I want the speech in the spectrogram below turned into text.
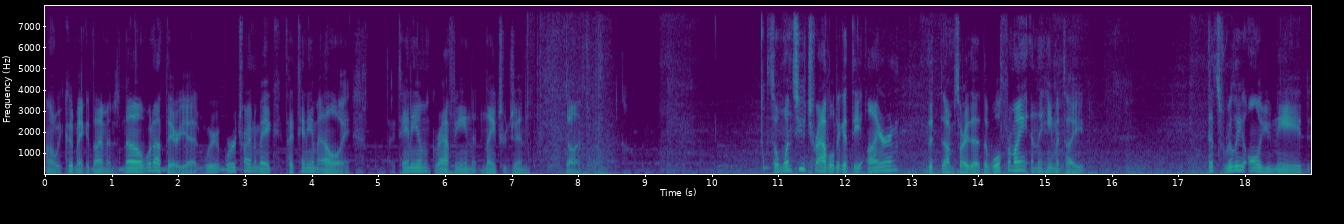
Oh, we could make a diamond. No, we're not there yet. We're, we're trying to make titanium alloy. Titanium, graphene, nitrogen, done. So once you travel to get the iron, the I'm sorry, the, the wolframite and the hematite, that's really all you need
